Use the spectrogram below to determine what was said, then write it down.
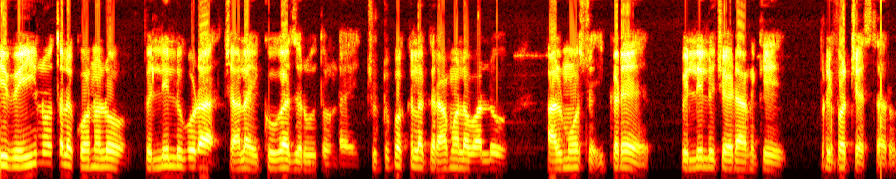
ఈ వెయ్యి నూతల కోనలో పెళ్ళిళ్ళు కూడా చాలా ఎక్కువగా జరుగుతుంటాయి. చుట్టుపక్కల గ్రామాల వాళ్ళు ఆల్మోస్ట్ ఇక్కడే పెళ్ళిళ్ళు చేయడానికి ప్రిఫర్ చేస్తారు.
